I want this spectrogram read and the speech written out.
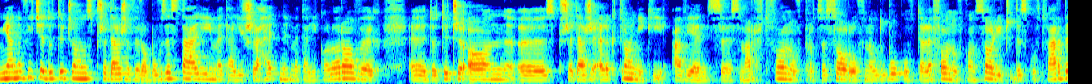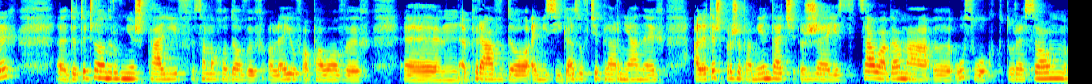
Mianowicie dotyczy on sprzedaży wyrobów ze stali, metali szlachetnych, metali kolorowych. E, dotyczy on e, sprzedaży elektroniki, a więc smartfonów, procesorów, notebooków, telefonów, konsoli czy dysków twardych. E, dotyczy on również paliw samochodowych, olejów opałowych, praw do emisji gazów cieplarnianych, ale też proszę pamiętać, że jest cała gama usług, które są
